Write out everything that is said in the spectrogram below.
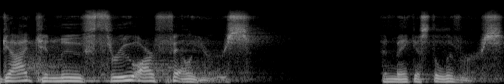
God can move through our failures and make us deliverers.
